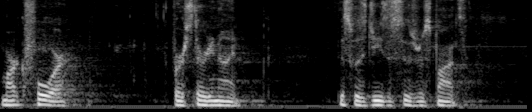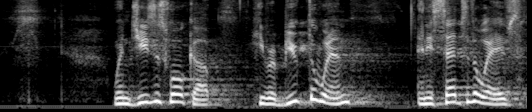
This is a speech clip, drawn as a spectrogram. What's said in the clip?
Mark 4, verse 39. This was Jesus' response. When Jesus woke up, he rebuked the wind and he said to the waves,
